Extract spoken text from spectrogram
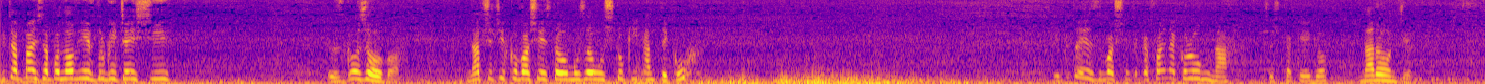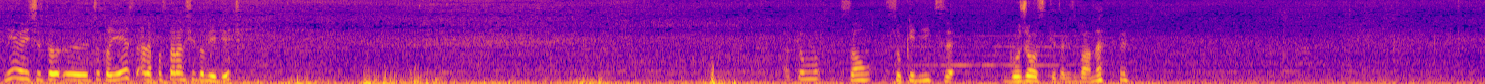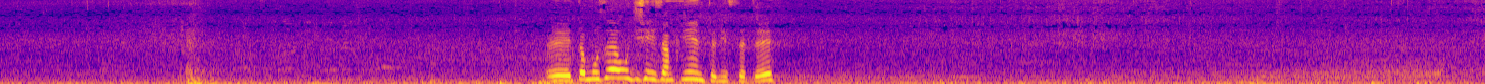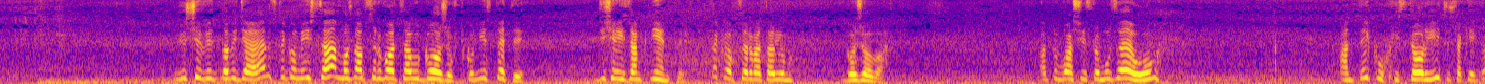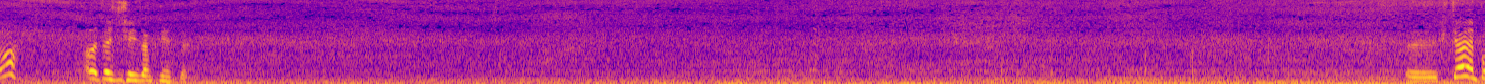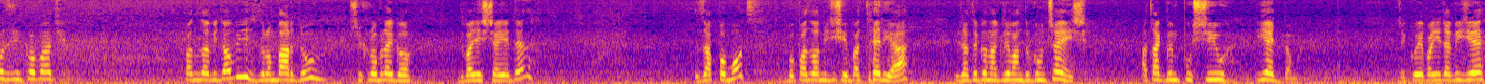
Witam Państwa ponownie w drugiej części z Gorzowa. Naprzeciwko właśnie jest to Muzeum Sztuki Antyków. I tutaj jest właśnie taka fajna kolumna, coś takiego na rondzie. Nie wiem czy to, y, co to jest, ale postaram się dowiedzieć. A tu są sukiennice gorzowskie tak zwane. To muzeum dzisiaj zamknięte niestety. Już się wi- dowiedziałem, z tego miejsca można obserwować cały Gorzów, tylko niestety dzisiaj zamknięty. Takie obserwatorium Gorzowa. A tu właśnie jest to muzeum antyków, historii, coś takiego, ale też dzisiaj zamknięte. Chciałem podziękować panu Dawidowi z Lombardu przy Chrobrego 21 za pomoc, bo padła mi dzisiaj bateria i dlatego nagrywam drugą część. A tak bym puścił jedną. Dziękuję panie Dawidzie.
